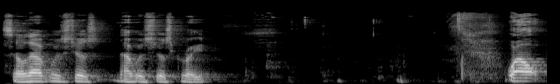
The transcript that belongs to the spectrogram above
so that was just that was just great. Well,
